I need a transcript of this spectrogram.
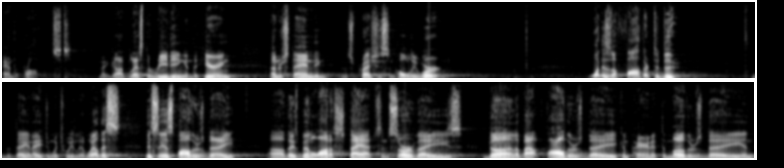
and the prophets. May God bless the reading and the hearing, understanding of His precious and holy word. What is a father to do in the day and age in which we live? Well, this, this is Father's Day. Uh, there's been a lot of stats and surveys done about Father's Day, comparing it to Mother's Day, and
